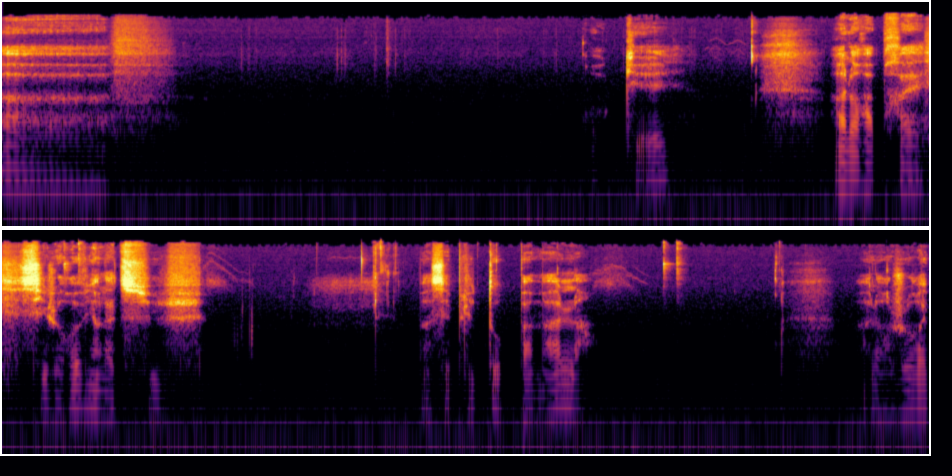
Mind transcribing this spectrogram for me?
Euh. Alors après, si je reviens là-dessus, ben c'est plutôt pas mal j'aurais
